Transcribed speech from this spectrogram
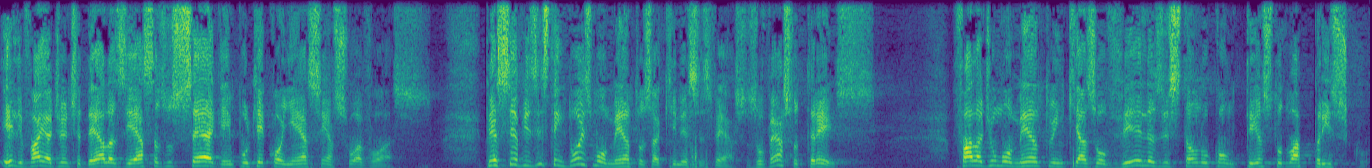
ele vai adiante delas e essas o seguem, porque conhecem a sua voz. Perceba, existem dois momentos aqui nesses versos. O verso 3 fala de um momento em que as ovelhas estão no contexto do aprisco.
